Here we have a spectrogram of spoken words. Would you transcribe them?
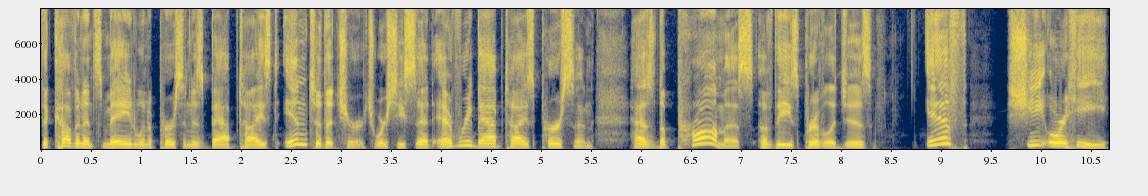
the covenants made when a person is baptized into the church, where she said every baptized person has the promise of these privileges if she or he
